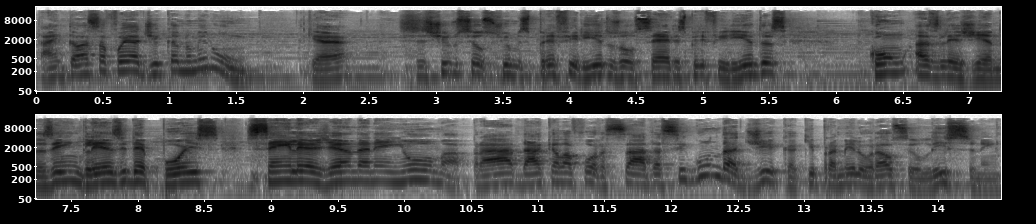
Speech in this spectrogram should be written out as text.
Tá? Então, essa foi a dica número um, que é assistir os seus filmes preferidos ou séries preferidas com as legendas em inglês e depois sem legenda nenhuma, para dar aquela forçada. A segunda dica aqui para melhorar o seu listening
